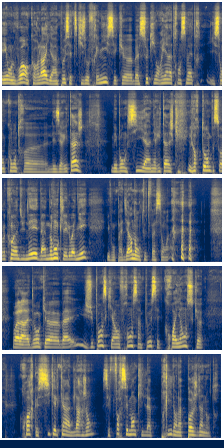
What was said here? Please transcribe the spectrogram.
Et on le voit encore là, il y a un peu cette schizophrénie, c'est que bah, ceux qui n'ont rien à transmettre, ils sont contre euh, les héritages. Mais bon, s'il y a un héritage qui leur tombe sur le coin du nez d'un oncle éloigné, ils vont pas dire non, de toute façon. Hein. voilà, donc euh, bah, je pense qu'il y a en France un peu cette croyance que croire que si quelqu'un a de l'argent, c'est forcément qu'il l'a pris dans la poche d'un autre.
